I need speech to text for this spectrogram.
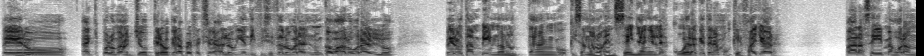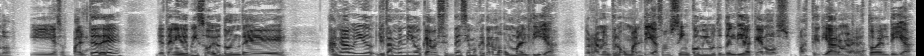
pero aquí, por lo menos yo creo que la perfección es algo bien difícil de lograr, nunca va a lograrlo. Pero también no nos dan, o quizás no nos enseñan en la escuela que tenemos que fallar para seguir mejorando. Y eso es parte de. Yo he tenido episodios donde han habido. Yo también digo que a veces decimos que tenemos un mal día, pero realmente no es un mal día. Son cinco minutos del día que nos fastidiaron el resto del día.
